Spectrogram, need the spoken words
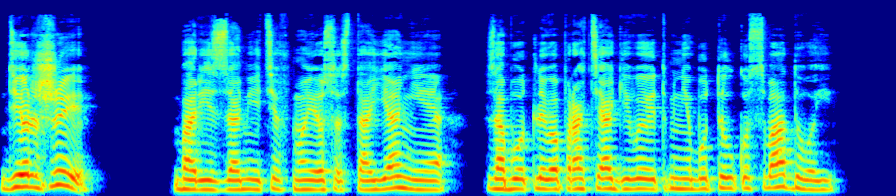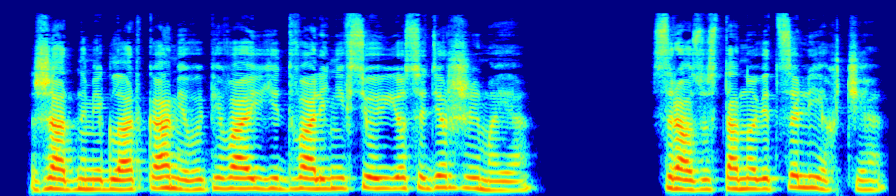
Держи. Борис, заметив мое состояние, заботливо протягивает мне бутылку с водой. Жадными глотками выпиваю едва ли не все ее содержимое. Сразу становится легче.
